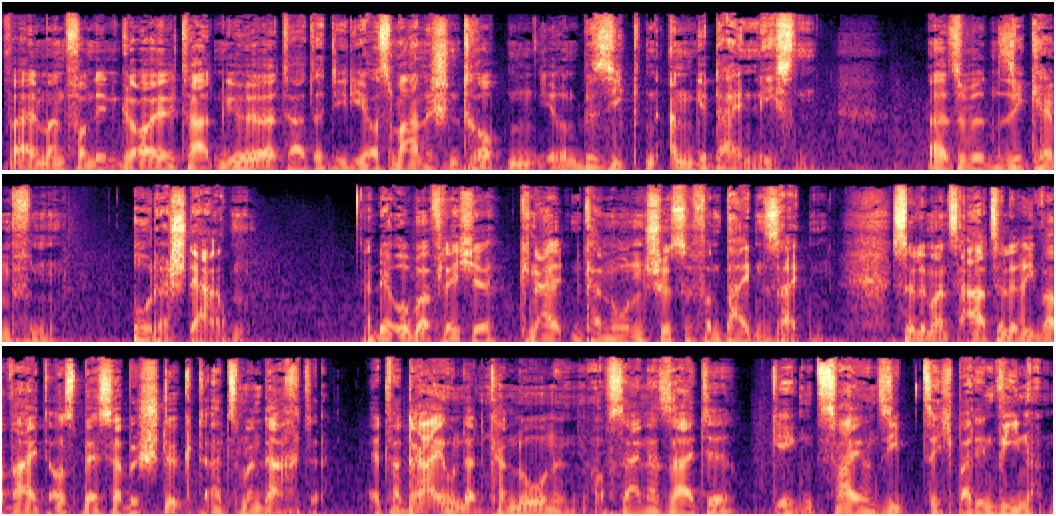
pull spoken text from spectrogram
weil man von den Gräueltaten gehört hatte, die die osmanischen Truppen ihren Besiegten angedeihen ließen. Also würden sie kämpfen oder sterben. An der Oberfläche knallten Kanonenschüsse von beiden Seiten. Süleymans Artillerie war weitaus besser bestückt, als man dachte. Etwa 300 Kanonen auf seiner Seite gegen 72 bei den Wienern.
